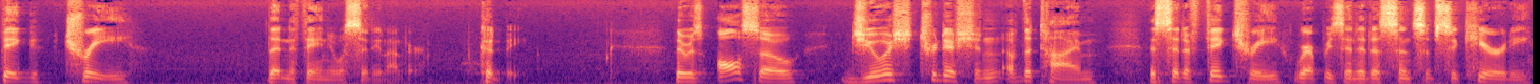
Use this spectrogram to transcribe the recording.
fig tree that Nathaniel was sitting under. Could be. There was also Jewish tradition of the time that said a fig tree represented a sense of security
